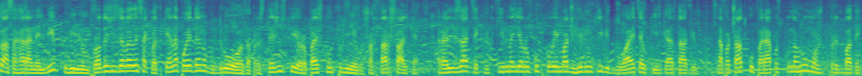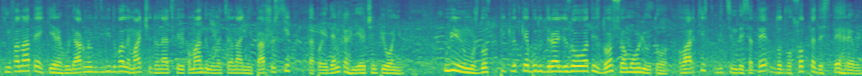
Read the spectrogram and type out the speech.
У Гарани Львів у вільному продажі з'явилися квитки на поєдинок другого за престижністю європейського турніру Шахтар Шальке. Реалізація квитків на єврокубковий матч гірників відбувається у кілька етапів. На початку перепустку на гру можуть придбати ті фанати, які регулярно відвідували матчі донецької команди у національній першості та поєдинках Ліги Чемпіонів. У вільному ж доступі квитки будуть реалізовуватись до 7 лютого. Вартість від 70 до 250 гривень.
